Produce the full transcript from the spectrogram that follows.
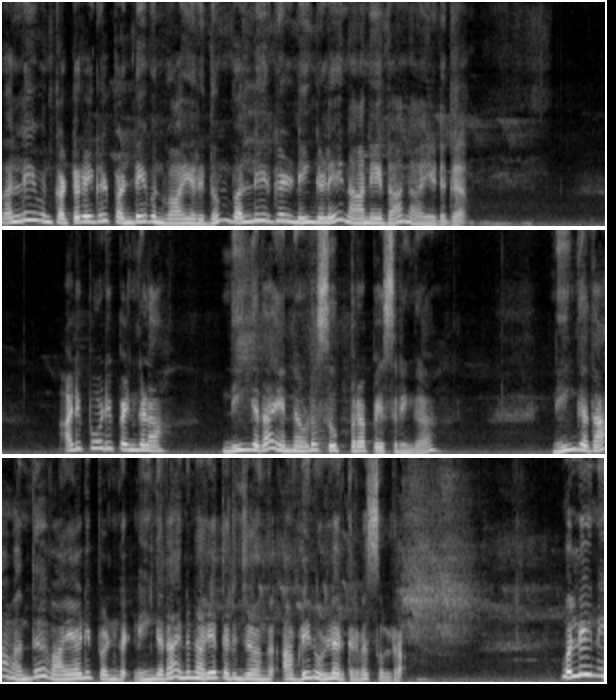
வல்லை உன் கட்டுரைகள் பண்டை உன் வாயறிதும் வல்லீர்கள் நீங்களே நானே தான் ஆயிடுக அடிப்போடி பெண்களா நீங்கள் தான் என்னோட சூப்பராக பேசுகிறீங்க நீங்கள் தான் வந்து வாயாடி பெண்கள். நீங்கள் தான் இன்னும் நிறைய தெரிஞ்சவங்க அப்படின்னு உள்ளே இருக்கிறவ சொல்கிறான் ஒல்லி நீ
